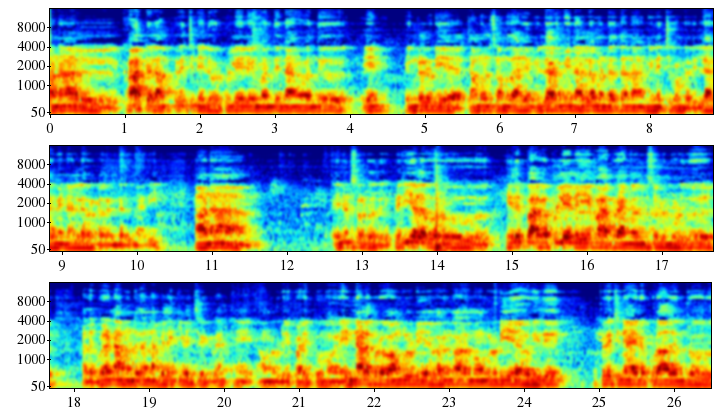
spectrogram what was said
ஆனால் காட்டலாம் பிரச்சனை இல்லை. ஒரு பிள்ளைகளையும் வந்து நாங்கள் வந்து என் எங்களுடைய தமிழ் சமுதாயம் எல்லாருமே நல்ல மண்டது தான் நாங்கள் நினைச்சு கொண்டது. எல்லாருமே நல்லவர்கள்ன்றது மாதிரி. ஆனால் என்னன்னு சொல்கிறது பெரிய அளவு ஒரு எதிர்ப்பாக பிள்ளைகளையே பார்க்குறாங்கன்னு சொல்லும் பொழுது அதை வேண்டாம்ன்ட்டு தான் நான் விலக்கி வச்சிருக்கிறேன். அவங்களுடைய படிப்பு என்னால் பிறகு அவங்களுடைய வருங்காலம் அவங்களுடைய ஒரு இது பிரச்சனை ஆகிடக்கூடாதுன்ற ஒரு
